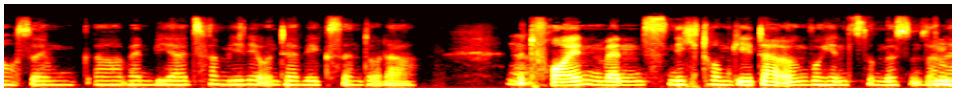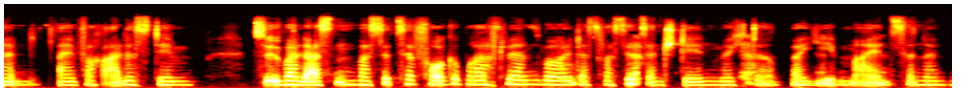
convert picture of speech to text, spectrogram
auch so, im, äh, wenn wir als Familie unterwegs sind oder ja. mit Freunden, wenn es nicht darum geht, da irgendwo hin zu müssen, sondern mhm. einfach alles dem zu überlassen, was jetzt hervorgebracht werden soll, das, was jetzt entstehen möchte, ja. bei jedem Einzelnen.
